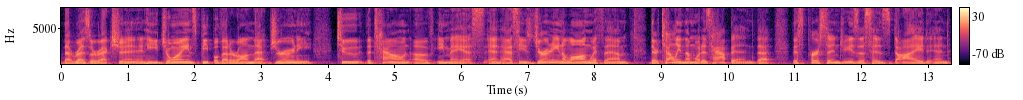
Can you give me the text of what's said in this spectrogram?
that resurrection, and he joins people that are on that journey to the town of Emmaus. And as he's journeying along with them, they're telling them what has happened that this person, Jesus, has died. And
